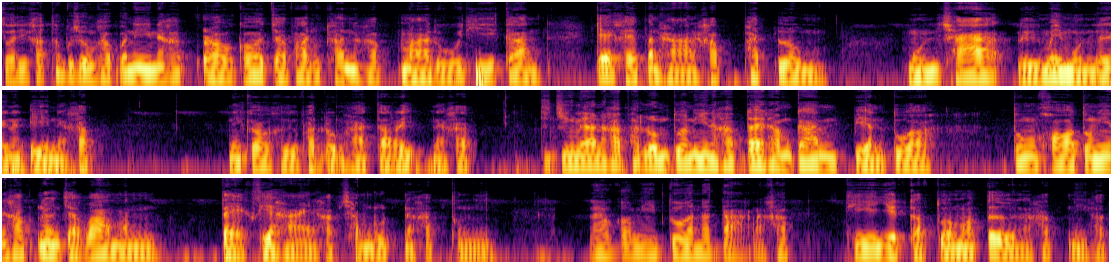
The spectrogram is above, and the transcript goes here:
สวัสดีครับท่านผู้ชมครับวันนี้นะครับ เราก็จะพาทุกท่านนะครับ มาดูวิธีการแก้ไขปัญหานะครับ พัดลมหมุนช้าหรือไม่หมุนเลยนั่นเองนะครับ นี่ก็คือพัดลมฮาตารินะครับ จริงๆแล้วนะครับ พัดลมตัวนี้นะครับ ได้ทำการเปลี่ยนตัวตรงคอตรงนี้นะครับ เนื่องจากว่ามันแตกเสียหายนะครับชำรุดนะครับ ตรงนี้ แล้วก็มีตัวหน้ากากนะครับ ที่ยึดกับตัวมอเตอร์นะครับนี่ครับ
